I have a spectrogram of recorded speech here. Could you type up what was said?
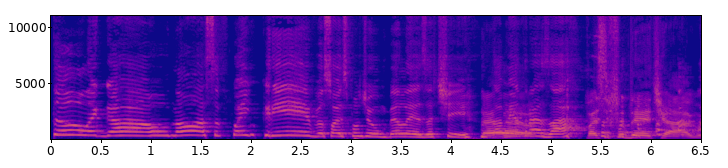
tão legal. Nossa, ficou incrível. Eu só respondi um: beleza, Ti. Tá É. bem atrasado. Vai se fuder, Thiago.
